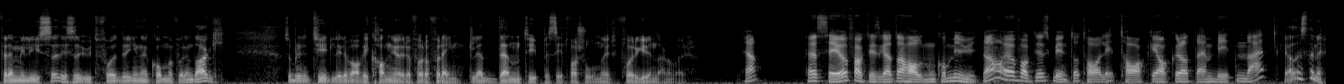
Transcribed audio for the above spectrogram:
frem i lyset, disse utfordringene kommer for en dag, så blir det tydeligere hva vi kan gjøre for å forenkle den type situasjoner for gründerne våre. Ja, for jeg ser jo faktisk at Halden kommune har jo faktisk begynt å ta litt tak i akkurat den biten der. Ja, det stemmer.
